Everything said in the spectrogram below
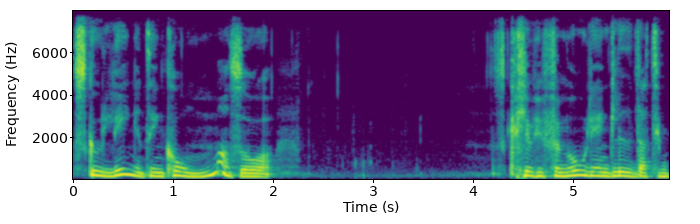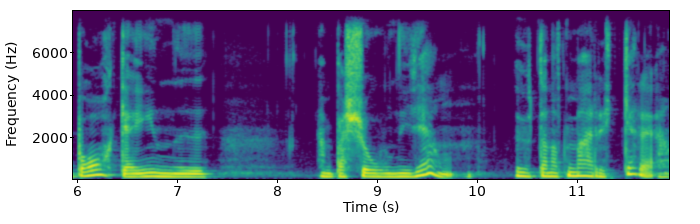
Skulle ingenting komma så skulle vi förmodligen glida tillbaka in i en person igen utan att märka det.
